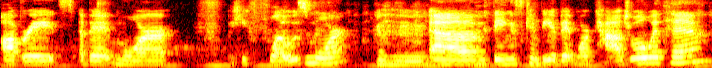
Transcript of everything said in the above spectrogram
operates a bit more he flows more. Mhm. Um things can be a bit more casual with him.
